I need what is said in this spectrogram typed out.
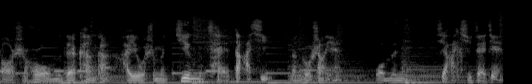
到时候我们再看看还有什么精彩大戏能够上演。我们下期再见。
